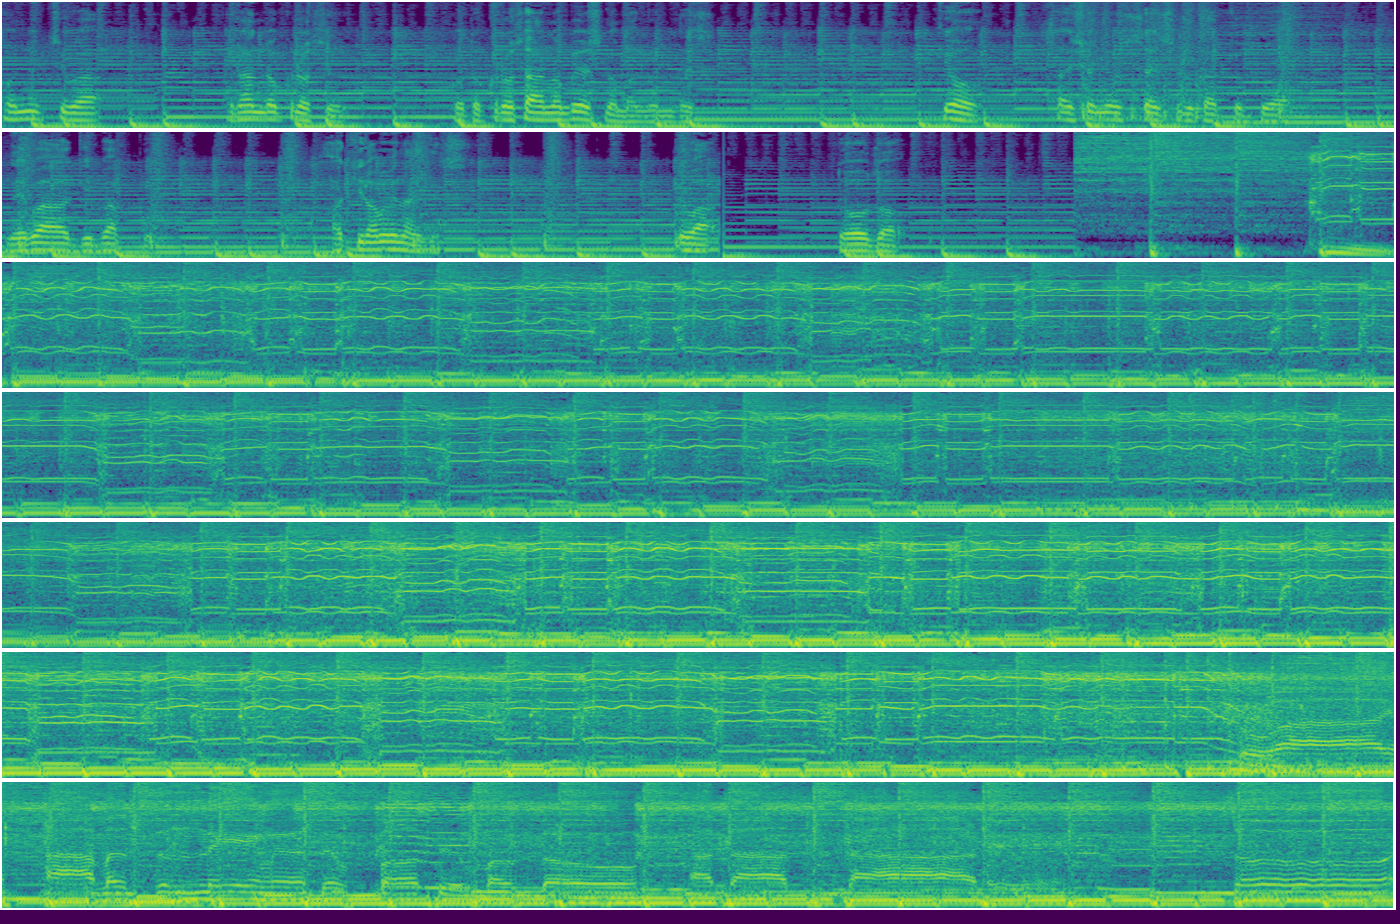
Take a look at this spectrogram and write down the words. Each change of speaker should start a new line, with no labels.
こんにちは。グランドクロスこと黒沢信義の番組です。今日最初にお伝えする楽曲はネバーギブアップ諦めないです。ではどうぞ。
den Fatima'nda Adastari So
